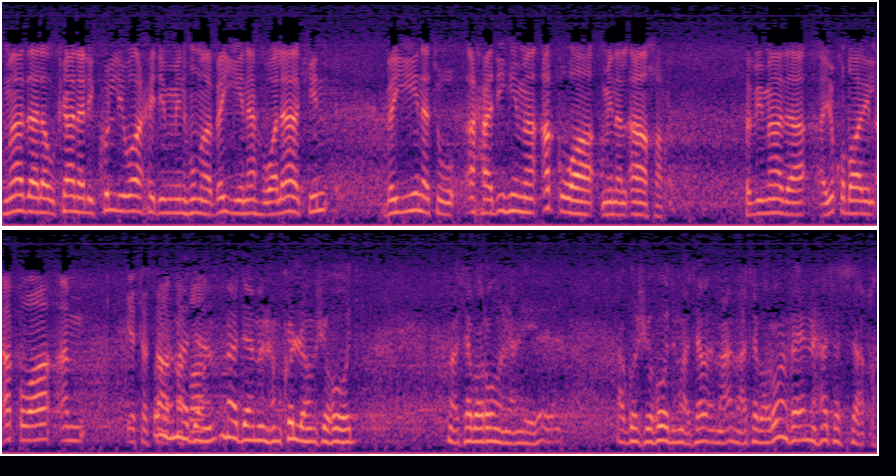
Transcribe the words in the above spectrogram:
ماذا لو كان لكل واحد منهما بينة ولكن بينة أحدهما أقوى من الآخر؟ فبماذا؟ أيقضى للأقوى أم يتساقط ما دام ما دام منهم كلهم شهود معتبرون يعني أقول شهود معتبرون فإنها تتساقط.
